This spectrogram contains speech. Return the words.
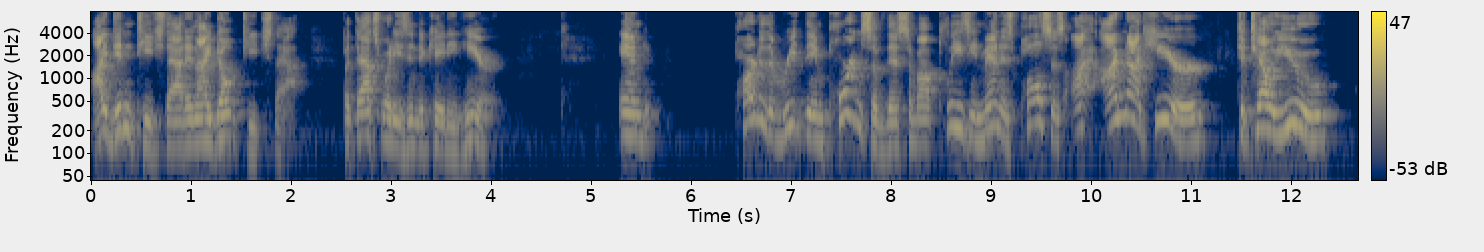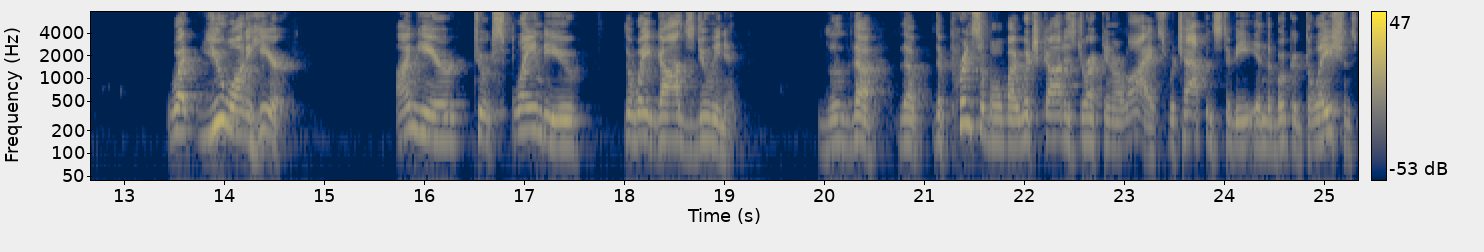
I didn't teach that and I don't teach that. But that's what he's indicating here. And part of the re- the importance of this about pleasing men is Paul says, I, I'm not here to tell you what you want to hear. I'm here to explain to you the way God's doing it, the, the, the, the principle by which God is directing our lives, which happens to be in the book of Galatians.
